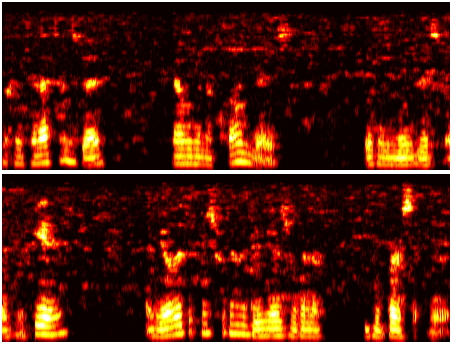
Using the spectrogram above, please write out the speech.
Okay, so that sounds good. Now we're gonna clone this. We're gonna move this over here. And the other difference we're gonna do here is we're gonna reverse it here.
